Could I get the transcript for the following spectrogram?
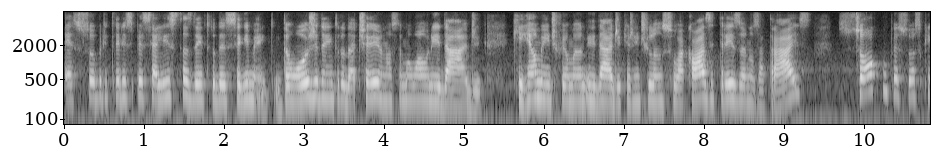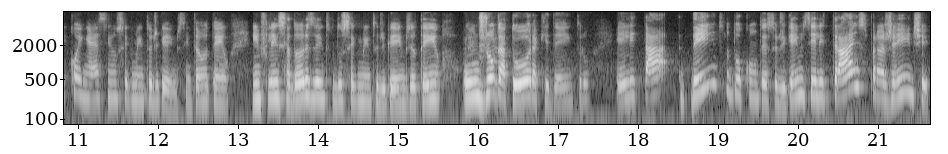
é sobre ter especialistas dentro desse segmento. Então, hoje, dentro da Cheio, nós temos uma unidade que realmente foi uma unidade que a gente lançou há quase três anos atrás, só com pessoas que conhecem o segmento de games. Então, eu tenho influenciadores dentro do segmento de games, eu tenho um jogador aqui dentro, ele está dentro do contexto de games e ele traz para a gente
